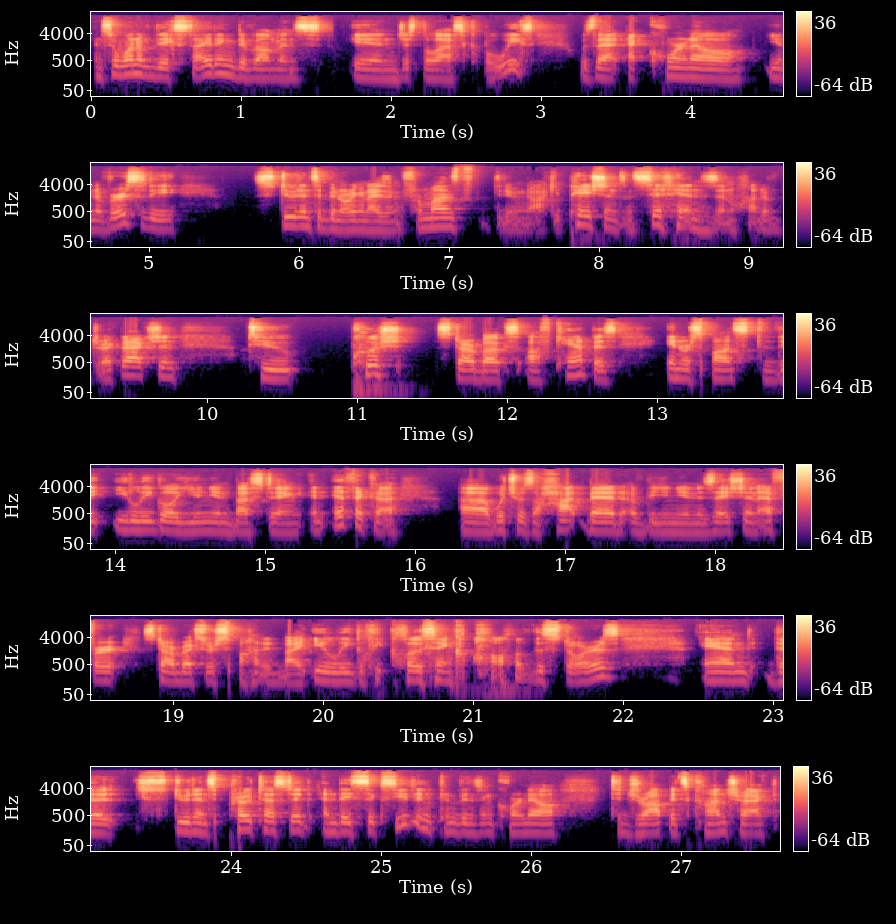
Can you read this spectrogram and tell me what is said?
And so one of the exciting developments in just the last couple of weeks was that at Cornell University, students have been organizing for months, doing occupations and sit-ins and a lot of direct action to push Starbucks off campus in response to the illegal union busting in Ithaca, uh, which was a hotbed of the unionization effort. Starbucks responded by illegally closing all of the stores. And the students protested, and they succeeded in convincing Cornell to drop its contract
